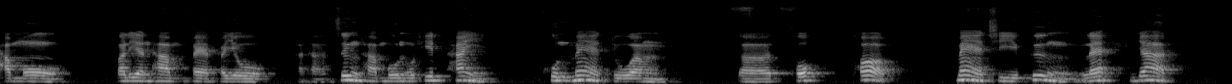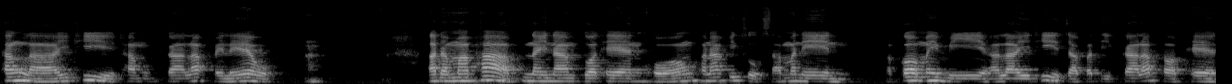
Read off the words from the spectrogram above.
ธัมโม ปริยญธรรม 8 ประโยค ซึ่งทำบุญอุทิศให้คุณแม่จวงทบทอบแม่ชีพึ่งและญาติทั้งหลายที่ทำกาละไปแล้วอาตมาภาพในนามตัวแทนของคณะภิกษุสามเณรก็ไม่มีอะไรที่จะปฏิการลตอบแทน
